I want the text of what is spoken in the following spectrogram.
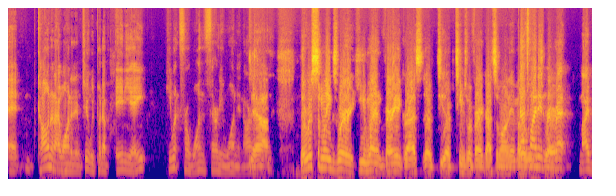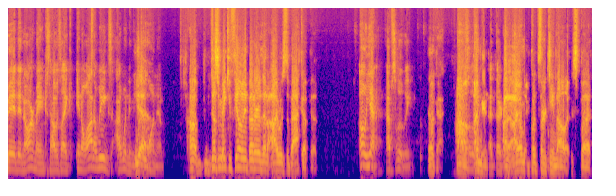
and Colin and I wanted him too. We put up 88. He went for 131 in our Yeah. league. there was some leagues where he went very aggressive. Te- uh, teams were very aggressive on him. That's why I didn't where- regret my bid in our main because I was like, in a lot of leagues, I wouldn't have Yeah. even won him. Uh, doesn't make you feel any better that I was the backup bid. Oh yeah, absolutely. Okay. Uh. I mean, I, I only put thirteen dollars, but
